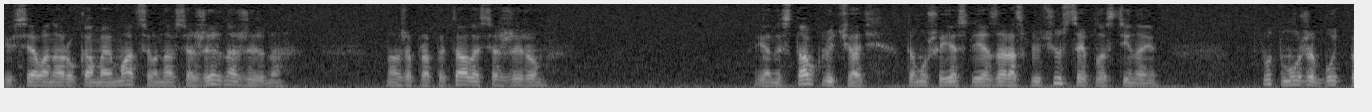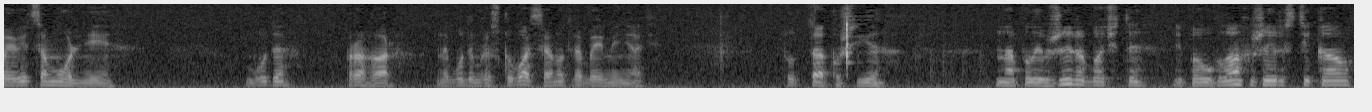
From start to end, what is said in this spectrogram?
І вся вона руками маце, вона вся жирна-жирна. Вона вже пропиталася жиром. Я не став включати, тому що якщо я зараз включу з цією пластиною, тут може бути появитися мольнії. Буде прогар. Не будемо ризикувати, все одно треба її міняти. Тут також є наплив жира, бачите, і по углах жир стікав.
